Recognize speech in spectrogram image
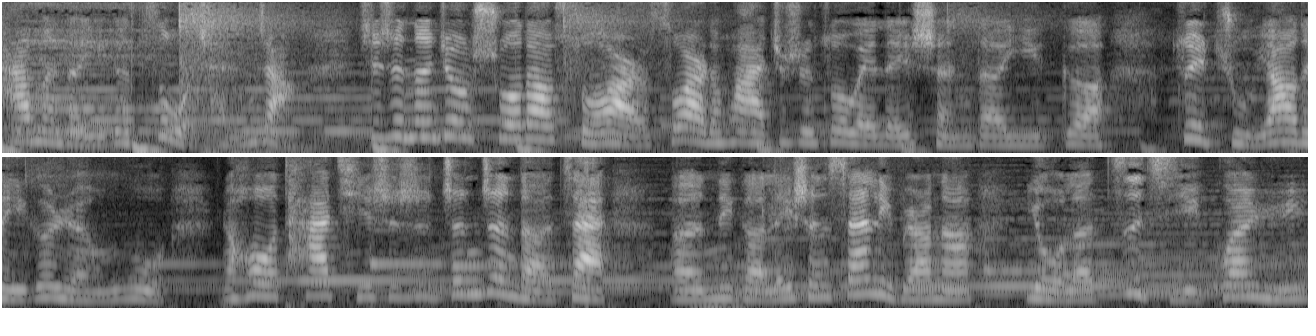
他们的一个自我成长。其实呢，就说到索尔，索尔的话就是作为雷神的一个最主要的一个人物，然后他其实是真正的在呃那个雷神三里边呢，有了自己关于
